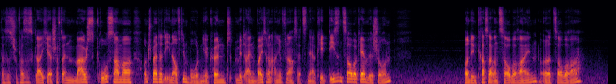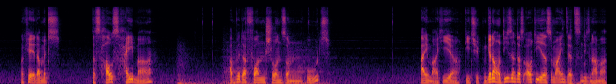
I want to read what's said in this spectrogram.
Das ist schon fast das gleiche. Er schafft einen magischen Großhammer und schmettert ihn auf den Boden. Ihr könnt mit einem weiteren Angriff nachsetzen. Ja, okay, diesen Zauber kennen wir schon. Von den krasseren Zaubereien oder Zauberer. Okay, damit das Haus Heimer. Haben wir davon schon so einen Hut? Heimer, hier, die Typen. Genau, und die sind das auch, die das immer einsetzen, diesen Hammer.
